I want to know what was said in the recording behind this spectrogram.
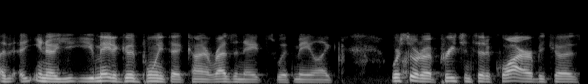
I, you know, you, you made a good point that kind of resonates with me. Like we're sort of preaching to the choir because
